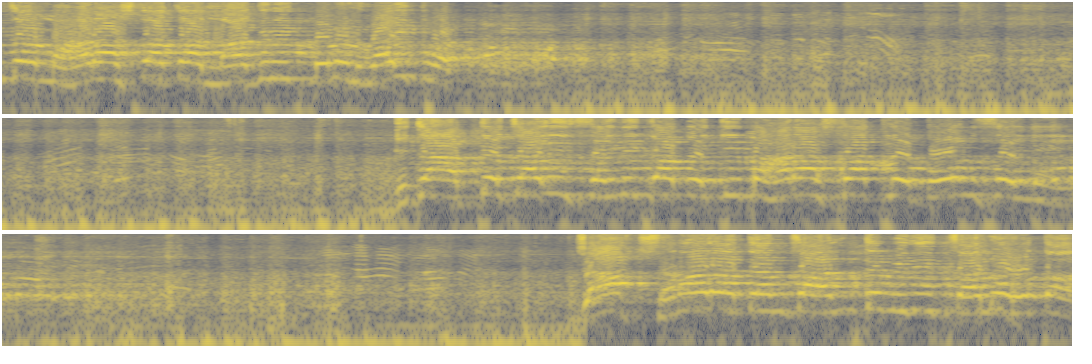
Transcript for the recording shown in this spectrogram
एका महाराष्ट्राचा नागरिक म्हणून वाईट वाटत. तिच्या अठ्ठेचाळीस सैनिकापैकी महाराष्ट्रातले दोन सैनिक. ज्या क्षणाला त्यांचा अंत्यविधी चालू होता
